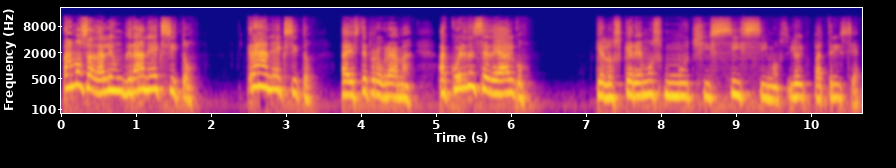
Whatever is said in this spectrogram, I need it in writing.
Vamos a darle un gran éxito, gran éxito a este programa. Acuérdense de algo, que los queremos muchísimo, yo y Patricia,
